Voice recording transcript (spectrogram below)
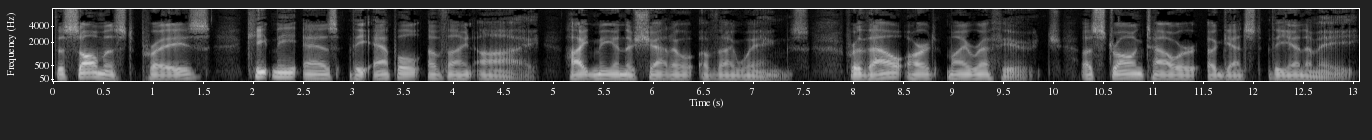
The psalmist prays, Keep me as the apple of thine eye Hide me in the shadow of thy wings. For thou art my refuge, a strong tower against the enemy.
